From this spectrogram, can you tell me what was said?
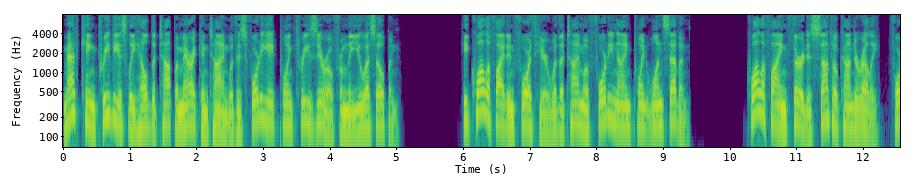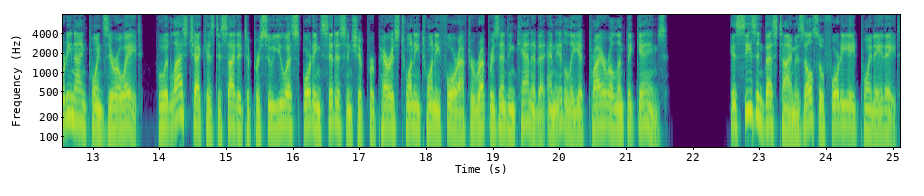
Matt King previously held the top American time with his 48.30 from the US Open. He qualified in fourth here with a time of 49.17. Qualifying third is Santo Condorelli, 49.08, who at last check has decided to pursue U.S. sporting citizenship for Paris 2024 after representing Canada and Italy at prior Olympic Games. His season best time is also 48.88,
